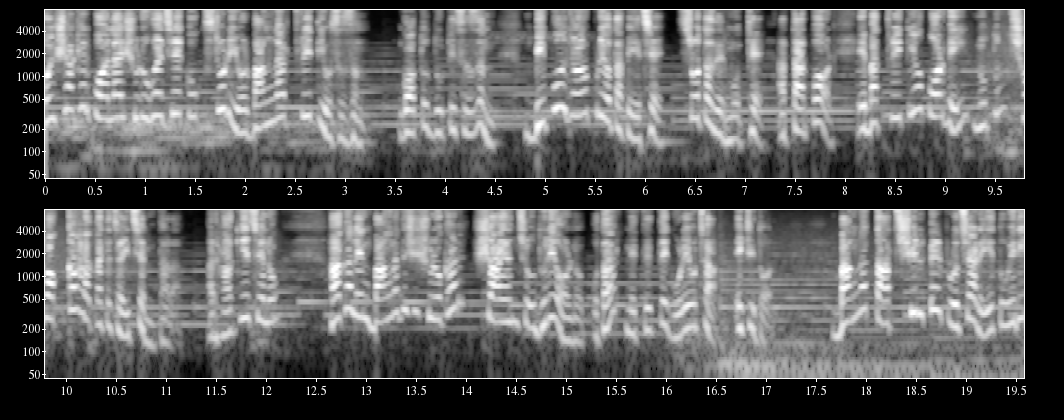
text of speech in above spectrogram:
বৈশাখের পয়লায় শুরু হয়েছে কোক স্টুডিওর বাংলার তৃতীয় সিজন গত দুটি সিজন বিপুল জনপ্রিয়তা পেয়েছে শ্রোতাদের মধ্যে। আর তারপর এবার তৃতীয় পর্বেই নতুন ছক্কা হাঁকাতে চাইছেন তারা। আর হাঁকিয়েছেনও। হাঁকালেন বাংলাদেশি সুরকার সায়ান চৌধুরী অর্ণব ও তার নেতৃত্বে গড়ে ওঠা একটি দল। বাংলা তাঁত শিল্পের প্রচারে তৈরি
